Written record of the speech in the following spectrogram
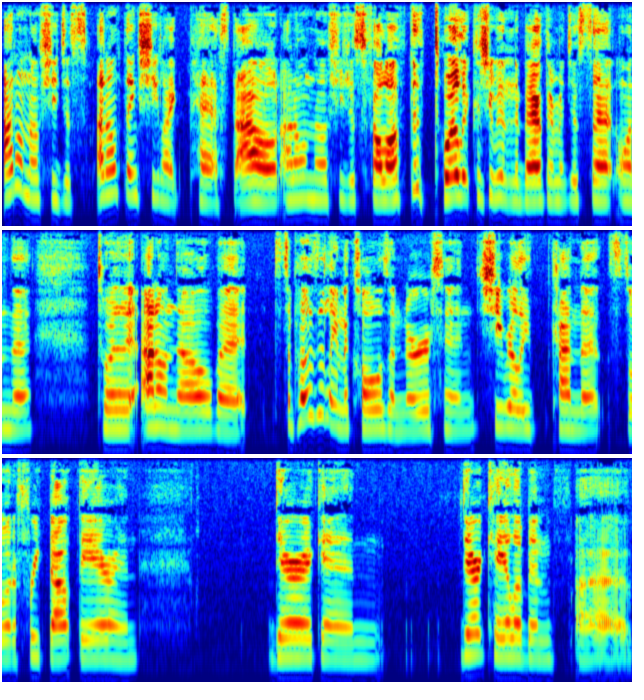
I don't know if she just I don't think she like passed out. I don't know if she just fell off the toilet cuz she went in the bathroom and just sat on the toilet. I don't know, but supposedly Nicole's a nurse and she really kind of sort of freaked out there and Derek and Derek Caleb and uh,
